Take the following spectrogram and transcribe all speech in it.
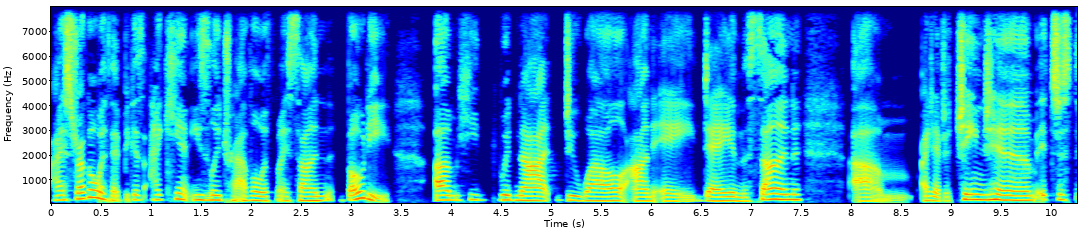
I struggle with it because I can't easily travel with my son, Bodie. Um, he would not do well on a day in the sun. Um, I'd have to change him. It's just,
